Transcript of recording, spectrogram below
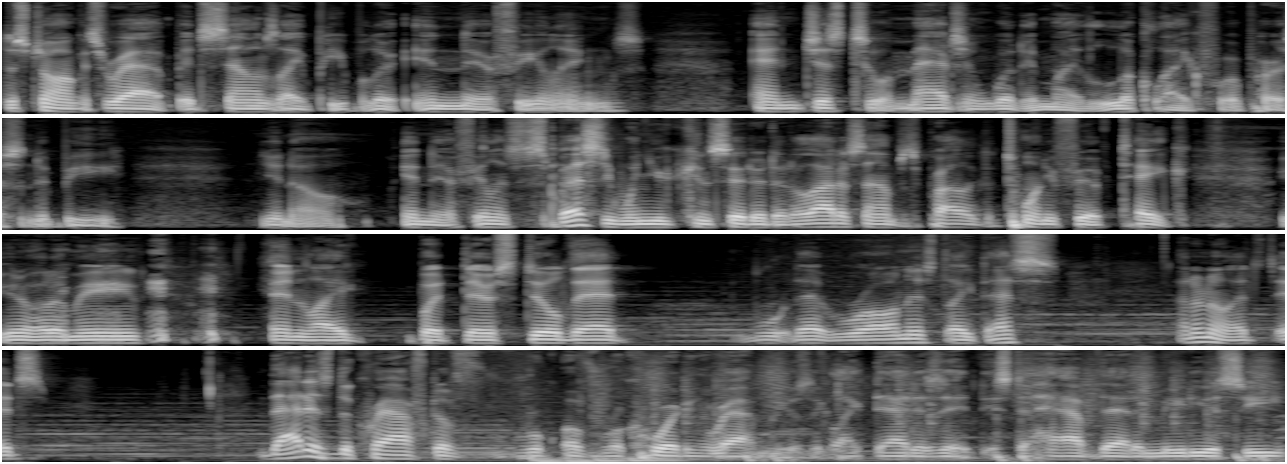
the strongest rap, it sounds like people are in their feelings. And just to imagine what it might look like for a person to be, you know, in their feelings, especially when you consider that a lot of times it's probably the 25th take, you know what I mean? and like, but there's still that, that rawness. Like that's, I don't know. It's, it's, that is the craft of, of recording rap music. Like that is it. Is to have that immediacy,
